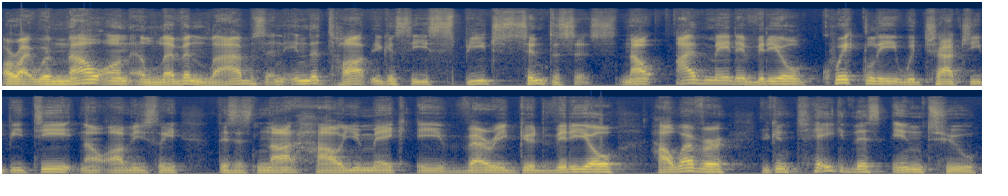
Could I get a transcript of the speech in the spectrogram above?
All right, we're now on 11 labs and in the top you can see speech synthesis. Now I've made a video quickly with ChatGPT. Now obviously this is not how you make a very good video. However, you can take this into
